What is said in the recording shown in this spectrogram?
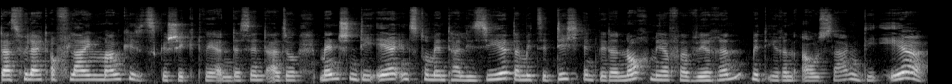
dass vielleicht auch Flying Monkeys geschickt werden. Das sind also Menschen, die er instrumentalisiert, damit sie dich entweder noch mehr verwirren mit ihren Aussagen, die er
